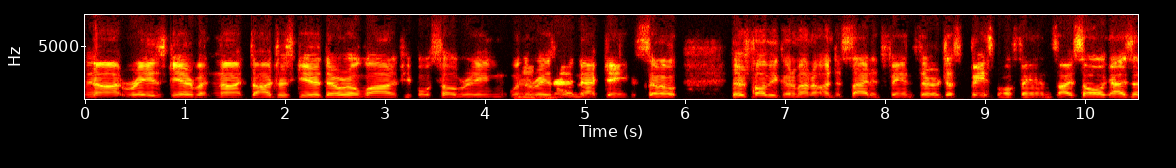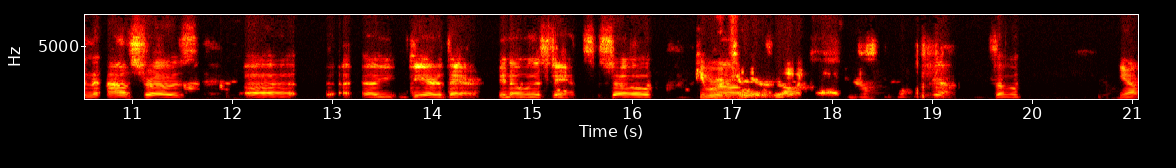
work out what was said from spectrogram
not Rays gear but not Dodgers gear. There were a lot of people celebrating when the Rays won that game. So there's probably a good amount of undecided fans there, just baseball fans. I saw guys in the Astros uh, uh, gear there, you know, in the stands. So people um, yeah. So yeah.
